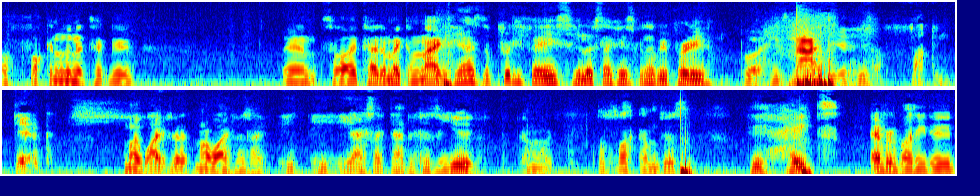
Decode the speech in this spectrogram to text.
a fucking lunatic, dude. And so I tried to make him nice. He has the pretty face. He looks like he's gonna be pretty, but he's not, dude. He's a fucking dick. My wife, my wife is like, he, he, he acts like that because of you. I'm like, the fuck? I'm just. He hates everybody, dude,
